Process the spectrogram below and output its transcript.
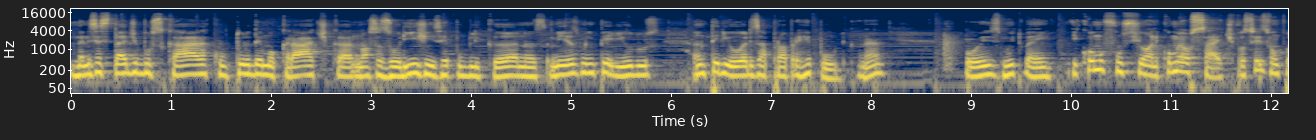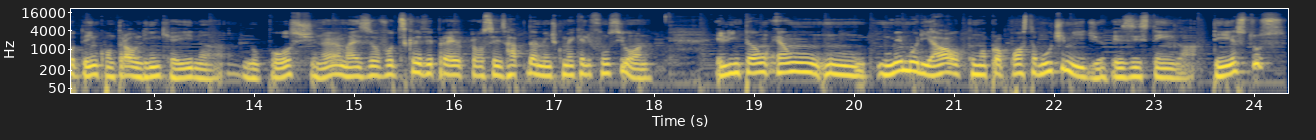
da necessidade de buscar a cultura democrática, nossas origens republicanas, mesmo em períodos anteriores à própria República. Né? Pois, muito bem. E como funciona? Como é o site? Vocês vão poder encontrar o link aí na, no post, né? Mas eu vou descrever para vocês rapidamente como é que ele funciona. Ele então é um, um, memorial com uma proposta multimídia. Existem lá textos,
